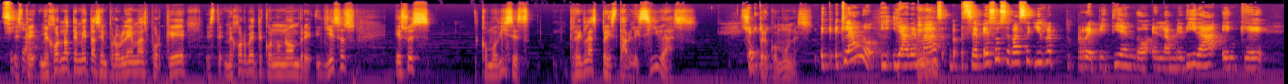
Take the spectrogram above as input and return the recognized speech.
Sí, este, Mejor no te metas en problemas porque este, mejor vete con un hombre. Y eso es, eso es, como dices, reglas preestablecidas súper comunes. Eh, eh, claro, y, además eso se va a seguir repitiendo en la medida en que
